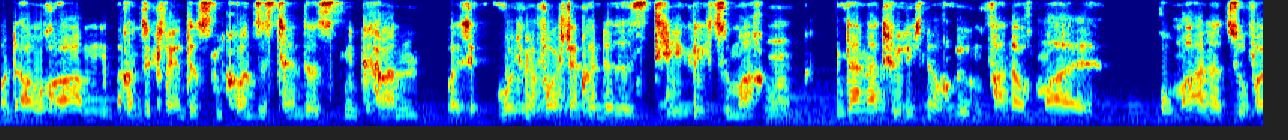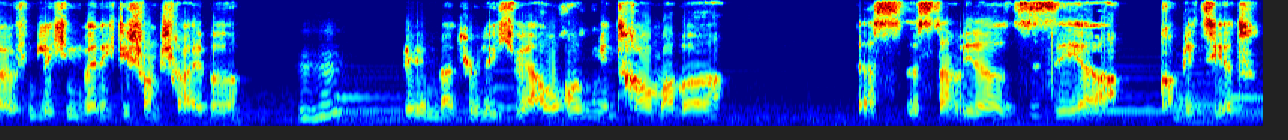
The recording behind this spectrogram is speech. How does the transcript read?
und auch am konsequentesten, konsistentesten kann, wo ich mir vorstellen könnte, das täglich zu machen und dann natürlich noch irgendwann auch mal Romane zu veröffentlichen, wenn ich die schon schreibe. Mhm. Film natürlich wäre auch irgendwie ein Traum, aber das ist dann wieder sehr kompliziert.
